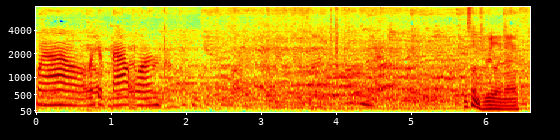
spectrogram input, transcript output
Wow, look at that one. This one's really nice.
